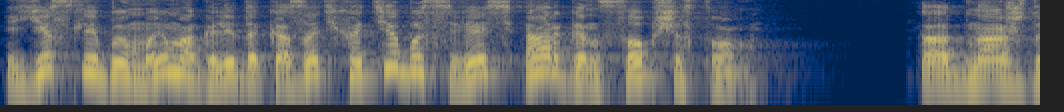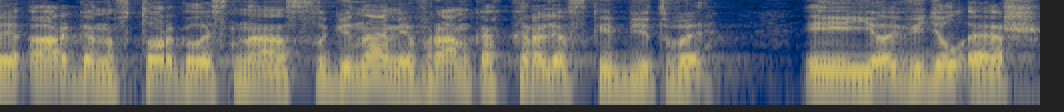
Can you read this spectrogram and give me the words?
Если бы мы могли доказать хотя бы связь Арган с обществом». Однажды Арган вторглась на Сугинами в рамках королевской битвы, и её видел Эш.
